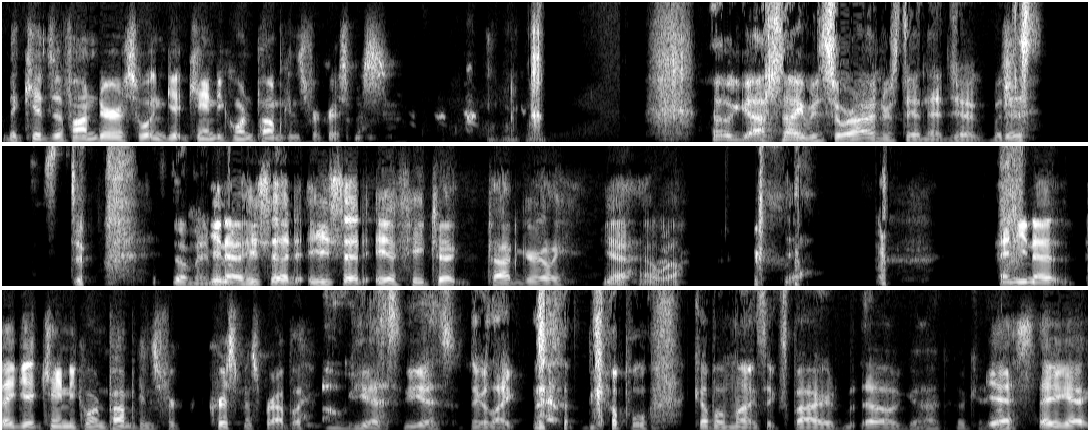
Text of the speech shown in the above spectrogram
the kids of Honduras wouldn't get candy corn pumpkins for Christmas. Oh gosh, not even sure I understand that joke, but it's still, still made me You know, he said he said if he took Todd Gurley. Yeah, oh well. Yeah. and you know, they get candy corn pumpkins for Christmas probably. Oh yes, yes. They're like a couple couple months expired. Oh god. Okay. Yes, there you go.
